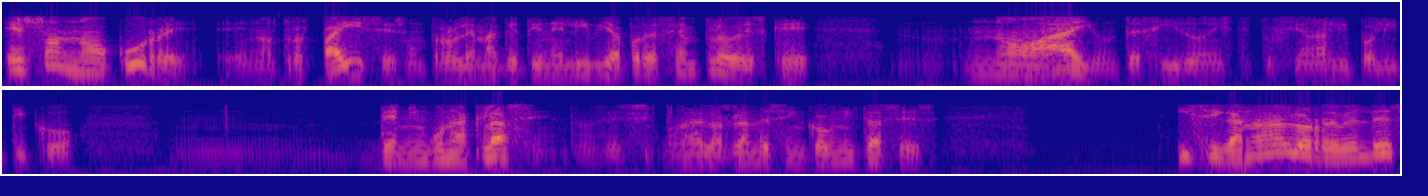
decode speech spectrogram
Eso no ocurre en otros países. Un problema que tiene Libia, por ejemplo, es que no hay un tejido institucional y político mm, de ninguna clase. Entonces, una de las grandes incógnitas es, ¿y si ganaran los rebeldes,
